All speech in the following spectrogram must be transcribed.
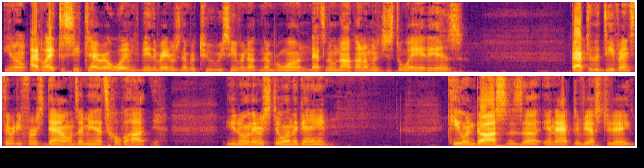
You know, I'd like to see Tyrell Williams be the Raiders' number two receiver, not the number one. That's no knock on him. It's just the way it is. Back to the defense, 31st downs. I mean, that's a lot. You know, and they were still in the game. Keelan Doss is uh, inactive yesterday.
